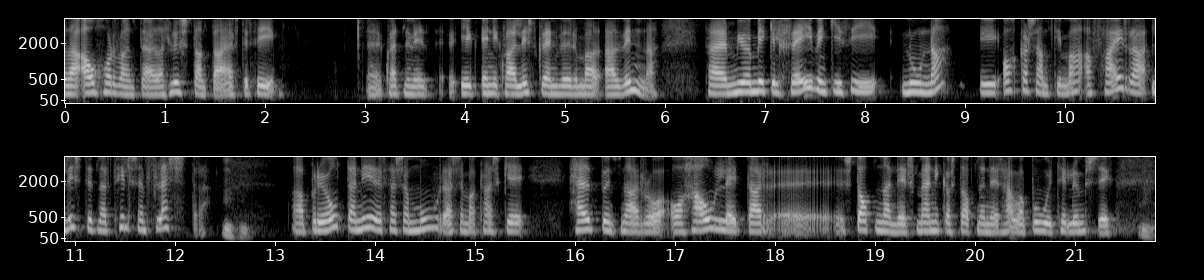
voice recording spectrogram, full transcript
eða áhorfanda eða hlustanda eftir því eh, hvernig við, inn í hvaða listgrein við erum að, að vinna. Það er mjög mikil hreyfing í því núna í okkar samtíma að færa listirnar til sem flestra mm -hmm. að brjóta niður þessa múra sem að kannski hefbundnar og, og háleitar uh, stopnarnir, menningastofnarnir hafa búið til um sig mm.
